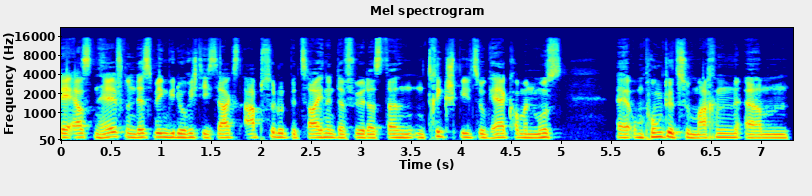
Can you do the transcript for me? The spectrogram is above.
der ersten Hälfte und deswegen, wie du richtig sagst, absolut bezeichnend dafür, dass dann ein Trickspielzug herkommen muss, äh, um Punkte zu machen. Ähm,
